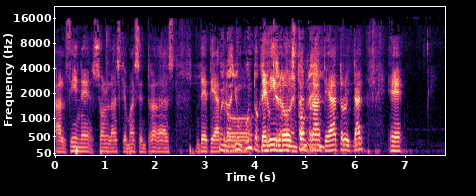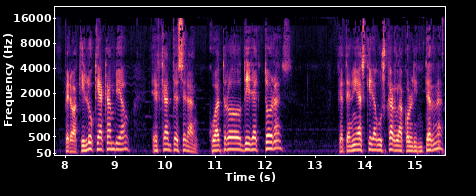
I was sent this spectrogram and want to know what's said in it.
al cine, son las que más entradas de teatro, Bueno, hay un punto que de libros compran, ¿eh? teatro y tal. Eh, pero aquí lo que ha cambiado es que antes eran cuatro directoras que tenías que ir a buscarla con linterna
